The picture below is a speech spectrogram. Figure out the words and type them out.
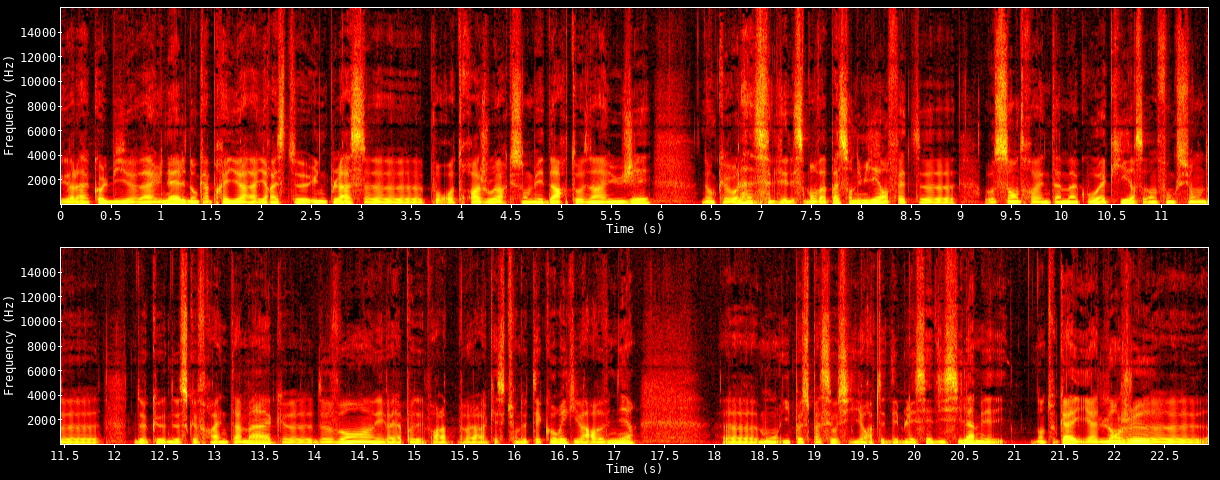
Voilà, Colby va à une aile. Donc après, il, y a, il reste une place euh, pour trois joueurs qui sont Médard, Tozin et UG. Donc voilà, on va pas s'ennuyer en fait au centre Ntamak ou Aki en fonction de, de, de, ce que fera Ntamak. devant, il va y avoir la, question de Tekori qui va revenir. bon, il peut se passer aussi, il y aura peut-être des blessés d'ici là, mais en tout cas, il y a de l'enjeu euh,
